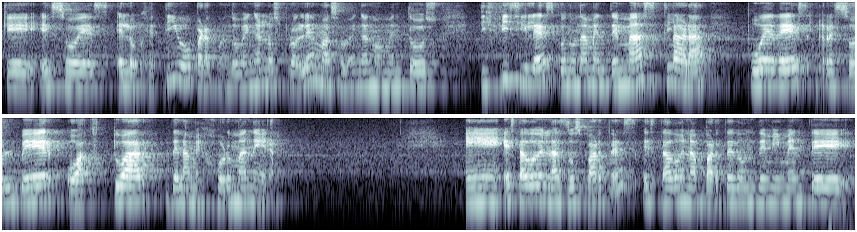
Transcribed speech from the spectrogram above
que eso es el objetivo para cuando vengan los problemas o vengan momentos difíciles, con una mente más clara puedes resolver o actuar de la mejor manera. he estado en las dos partes, he estado en la parte donde mi mente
